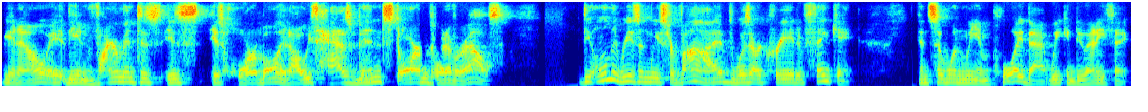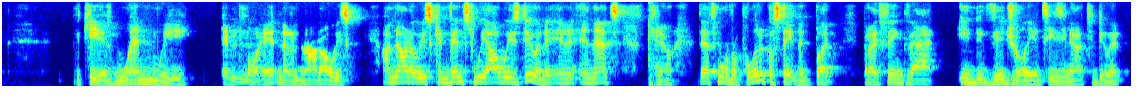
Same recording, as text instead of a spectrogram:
You know, eh, the environment is is is horrible. It always has been, storms, whatever else. The only reason we survived was our creative thinking. And so when we employ that, we can do anything. The key is when we employ mm. it. And I'm not always I'm not always convinced we always do. And, and, and that's, you know, that's more of a political statement, but but I think that individually it's easy not to do it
